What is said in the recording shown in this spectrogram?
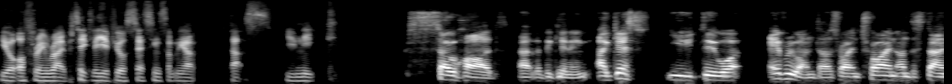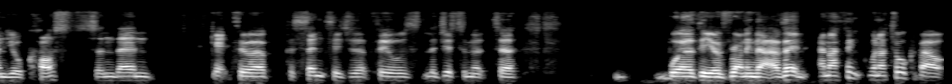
your offering right, particularly if you're setting something up that's unique? So hard at the beginning. I guess you do what everyone does, right? And try and understand your costs and then get to a percentage that feels legitimate to worthy of running that event. And I think when I talk about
